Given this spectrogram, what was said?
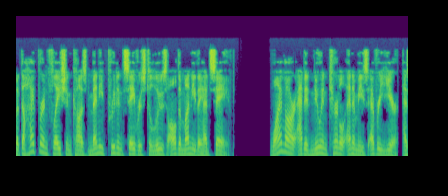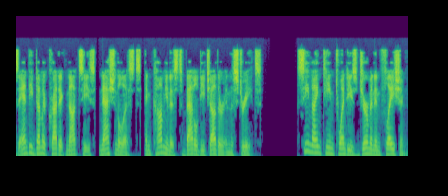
But the hyperinflation caused many prudent savers to lose all the money they had saved. Weimar added new internal enemies every year, as anti-democratic Nazis, nationalists, and communists battled each other in the streets. See 1920s German inflation.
